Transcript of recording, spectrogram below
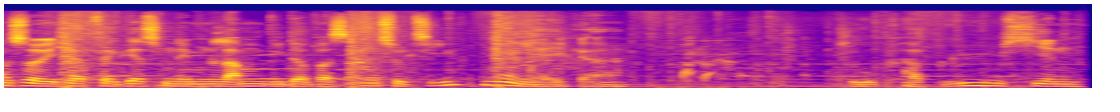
Achso, ich habe vergessen, dem Lamm wieder was anzuziehen. Naja, egal. So, paar Blümchen.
